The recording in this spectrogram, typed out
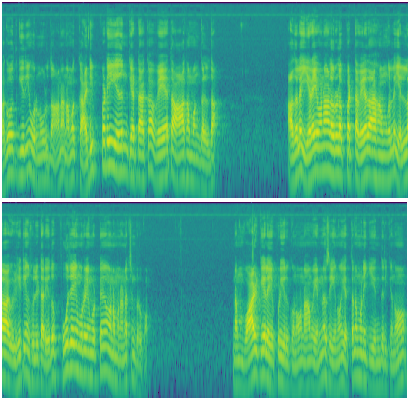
பகவத்கீதையும் ஒரு நூல் தான். ஆனால் நமக்கு அடிப்படை எதுன்னு கேட்டாக்கா வேத ஆகமங்கள் தான் அதில் இறைவனால் அருளப்பட்ட வேதாகமங்களில் எல்லா விஷயத்தையும் சொல்லிட்டார். ஏதோ பூஜை முறையை மட்டும் நம்ம நினச்சிட்டு இருக்கோம். நம் வாழ்க்கையில் எப்படி இருக்கணும்? நாம் என்ன செய்யணும்? எத்தனை மணிக்கு எந்திரிக்கணும்?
